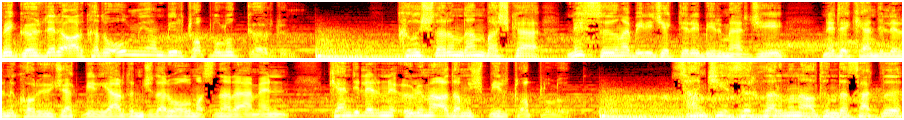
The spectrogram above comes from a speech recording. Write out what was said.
ve gözleri arkada olmayan bir topluluk gördüm. Kılıçlarından başka ne sığınabilecekleri bir merci ne de kendilerini koruyacak bir yardımcıları olmasına rağmen kendilerini ölüme adamış bir topluluk. Sanki zırhlarının altında saklı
